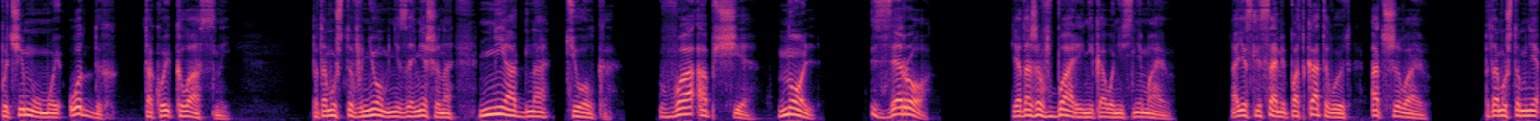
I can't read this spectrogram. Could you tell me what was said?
почему мой отдых такой классный. Потому что в нем не замешана ни одна тёлка. Вообще. Ноль. Зеро. Я даже в баре никого не снимаю. А если сами подкатывают, отшиваю. Потому что мне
